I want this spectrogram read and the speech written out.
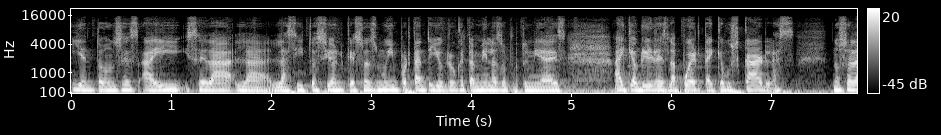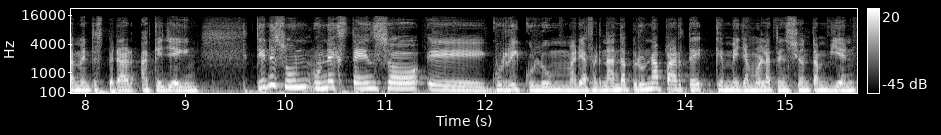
y entonces ahí se da la, la, situación, que eso es muy importante. Yo creo que también las oportunidades hay que abrirles la puerta, hay que buscarlas, no solamente esperar a que lleguen. Tienes un, extenso eh, currículum, María Fernanda, pero una parte que me llamó la atención también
